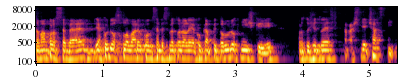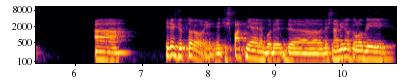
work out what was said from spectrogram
sama pro sebe, jako doslova, dokonce bychom to dali jako kapitolu do knížky, protože to je strašně častý. A ty jdeš doktorovi, je ti špatně, nebo jdeš na gynekologii,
